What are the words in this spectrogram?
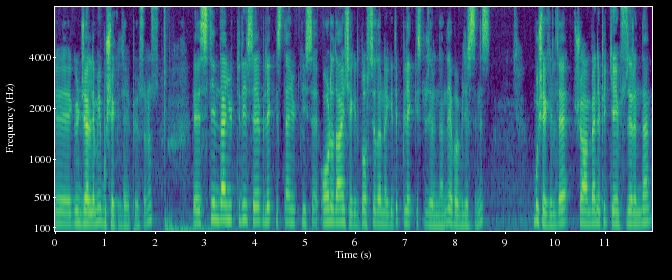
e, güncellemeyi bu şekilde yapıyorsunuz. E, Steam'den yüklediyse, Blacklist'ten yüklüyse orada da aynı şekilde dosyalarına gidip Blacklist üzerinden de yapabilirsiniz. Bu şekilde şu an ben Epic Games üzerinden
